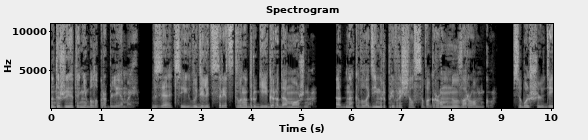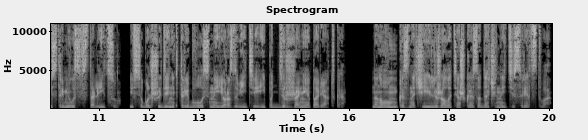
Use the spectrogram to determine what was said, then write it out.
Но даже это не было проблемой. Взять и выделить средства на другие города можно. Однако Владимир превращался в огромную воронку. Все больше людей стремилось в столицу, и все больше денег требовалось на ее развитие и поддержание порядка. На новом казначее лежала тяжкая задача найти средства,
